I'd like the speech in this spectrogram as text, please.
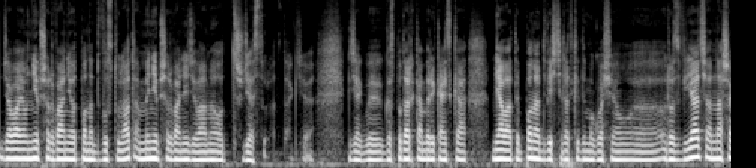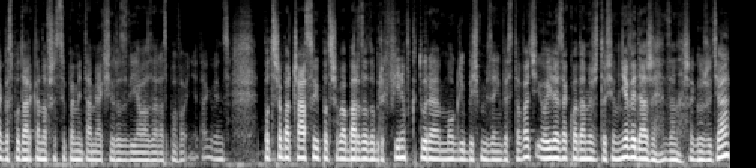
działają nieprzerwanie od ponad 200 lat, a my nieprzerwanie działamy od 30 lat gdzie, gdzie jakby gospodarka amerykańska miała te ponad 200 lat, kiedy mogła się e, rozwijać, a nasza gospodarka, no wszyscy pamiętamy, jak się rozwijała zaraz po wojnie, tak? Więc potrzeba czasu i potrzeba bardzo dobrych firm, w które moglibyśmy zainwestować i o ile zakładamy, że to się nie wydarzy za naszego życia,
